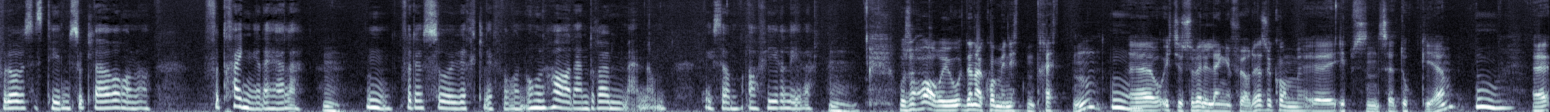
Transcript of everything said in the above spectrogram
forlovelsestiden, så klarer hun å fortrenge det hele. Mm. Mm, for det er så uvirkelig for henne. Og hun har den drømmen om liksom, A4-livet. Mm. Og så har hun jo, Denne kom i 1913, Mm. eh, og ikke så veldig lenge før det så kom eh, Ibsen sitt dukkehjem. Mm. Eh,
